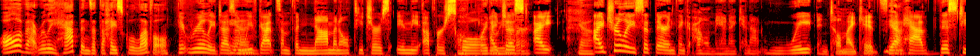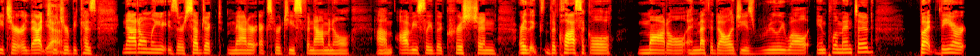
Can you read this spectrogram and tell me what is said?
all of that really happens at the high school level. It really does, and, And- we've got some phenomenal teachers in the upper school. boy, do I we just. I, Yeah. I truly sit there and think, oh man, I cannot wait until my kids Yeah. can have this teacher or that Yeah. teacher because not only is their subject matter expertise phenomenal, um, obviously the Christian or the, the classical model and methodology is really well implemented, but they are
